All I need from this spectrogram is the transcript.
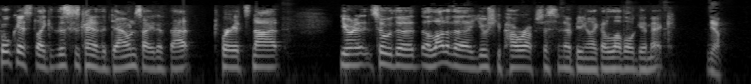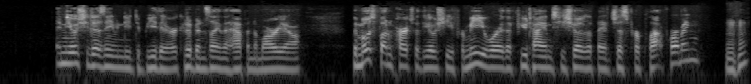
focused. Like this is kind of the downside of that, where it's not. You know, so the a lot of the Yoshi power ups just end up being like a level gimmick. Yeah. And Yoshi doesn't even need to be there. It could have been something that happened to Mario. The most fun parts with Yoshi for me were the few times he shows up and it's just for platforming, Mhm.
